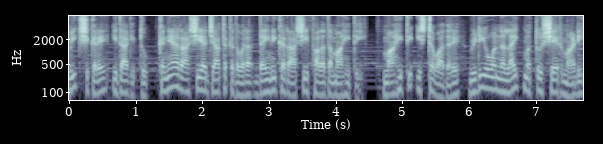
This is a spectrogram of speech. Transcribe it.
ವೀಕ್ಷಕರೇ, ಇದಾಗಿತ್ತು ಕನ್ಯಾ ರಾಶಿಯ ಜಾತಕದವರ ದೈನಿಕ ರಾಶಿ ಫಲದ ಮಾಹಿತಿ. ಮಾಹಿತಿ ಇಷ್ಟವಾದರೆ ವಿಡಿಯೋವನ್ನು ಲೈಕ್ ಮತ್ತು ಶೇರ್ ಮಾಡಿ.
